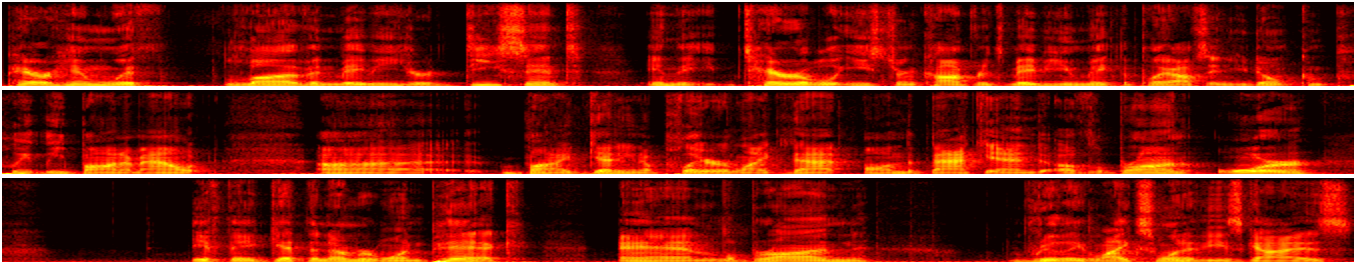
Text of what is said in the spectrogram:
pair him with Love, and maybe you're decent in the terrible Eastern Conference. Maybe you make the playoffs and you don't completely bottom out uh, by getting a player like that on the back end of LeBron. Or if they get the number one pick and LeBron really likes one of these guys,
